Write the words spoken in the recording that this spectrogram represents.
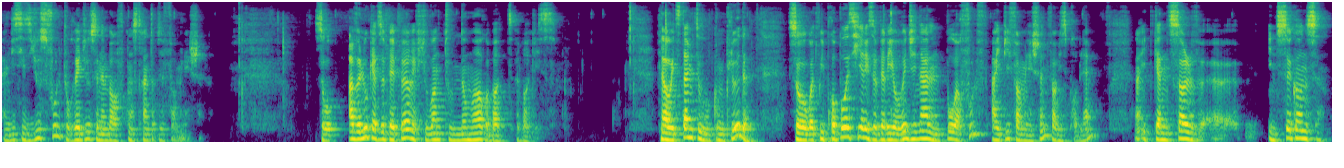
And this is useful to reduce the number of constraints of the formulation. So have a look at the paper if you want to know more about, about this. Now it's time to conclude. So what we propose here is a very original and powerful IP formulation for this problem. Uh, it can solve uh, in seconds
